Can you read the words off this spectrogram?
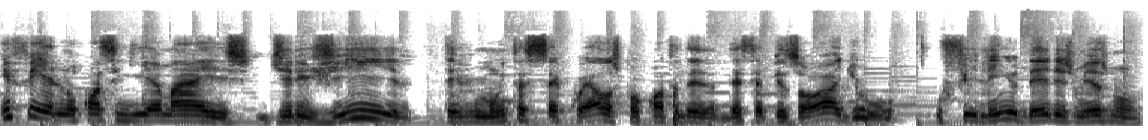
Enfim, ele não conseguia mais dirigir, teve muitas sequelas por conta de, desse episódio. O filhinho deles mesmo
